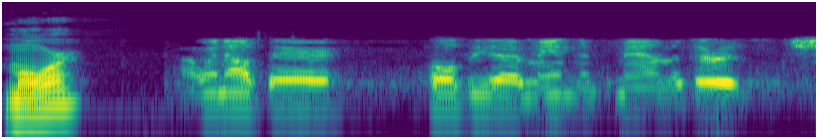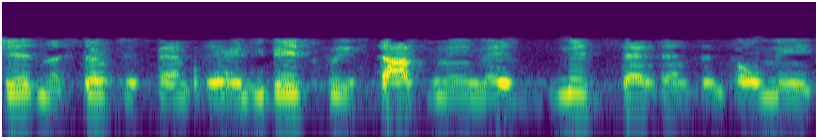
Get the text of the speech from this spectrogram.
More? I went out there, told the uh, maintenance man that there was shit in the soap dispenser, and he basically stopped me mid mid sentence and told me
